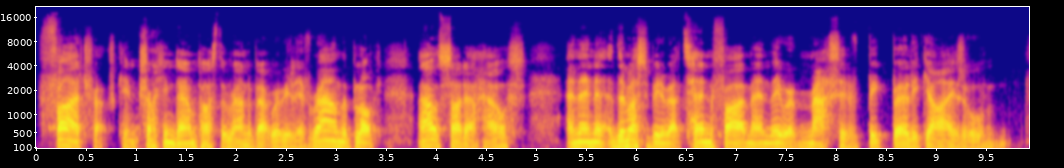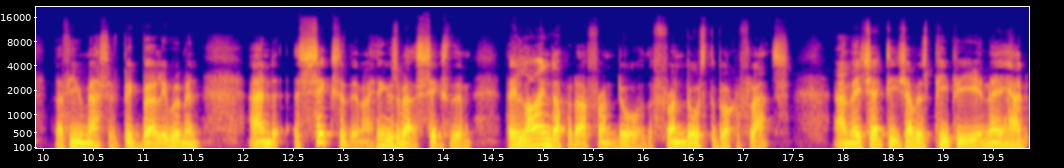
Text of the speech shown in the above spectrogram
fire trucks came trucking down past the roundabout where we live, round the block outside our house. And then uh, there must have been about 10 firemen. They were massive, big, burly guys or a few massive, big, burly women. And six of them, I think it was about six of them, they lined up at our front door, the front door to the block of flats. And they checked each other's PPE and they had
